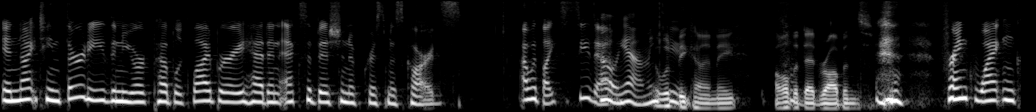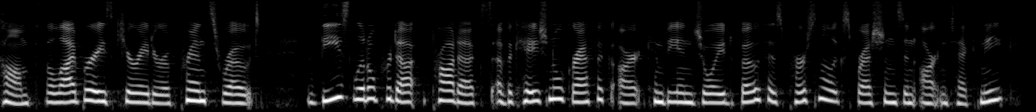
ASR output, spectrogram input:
In 1930, the New York Public Library had an exhibition of Christmas cards. I would like to see that. Oh yeah, me it too. would be kind of neat. All the dead robins. Frank Weitenkampf, the library's curator of prints, wrote These little produ- products of occasional graphic art can be enjoyed both as personal expressions in art and technique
